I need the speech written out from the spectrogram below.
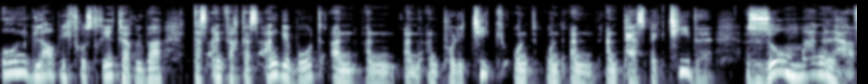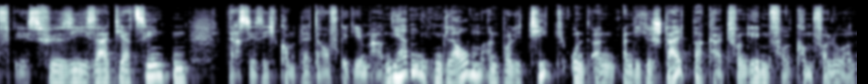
unglaublich frustriert darüber, dass einfach das Angebot an, an, an, an Politik und, und an, an Perspektive so mangelhaft ist für sie seit Jahrzehnten, dass sie sich komplett aufgegeben haben. Die haben den Glauben an Politik und an, an die Gestaltbarkeit von Leben vollkommen verloren.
